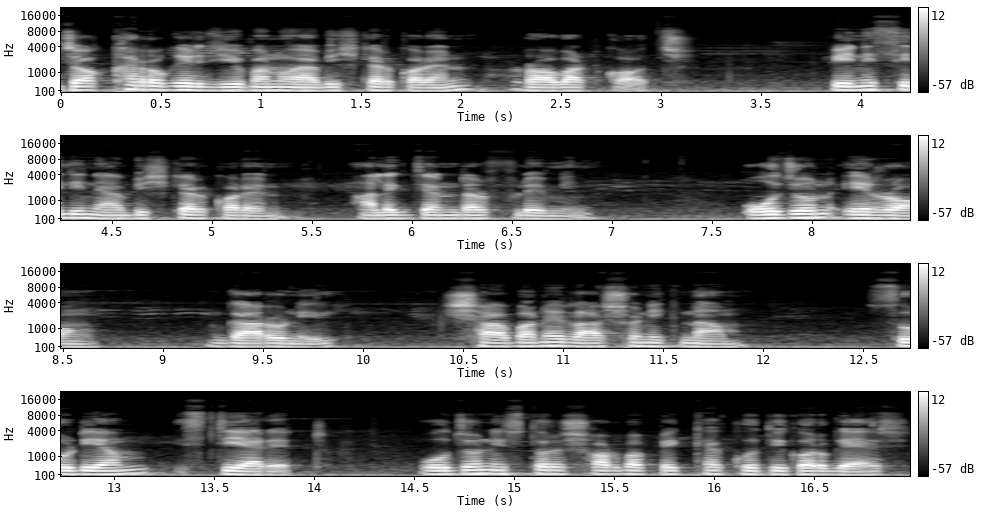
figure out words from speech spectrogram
যক্ষ্মা রোগের জীবাণু আবিষ্কার করেন রবার্ট কচ। পেনিসিলিন আবিষ্কার করেন আলেকজান্ডার ফ্লেমিং। ওজোন এর রং, গাঢ় নীল। সাবানের রাসায়নিক নাম, সোডিয়াম স্টিয়ারেট। ওজোন স্তরের সর্বাপেক্ষা ক্ষতিকর গ্যাস,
